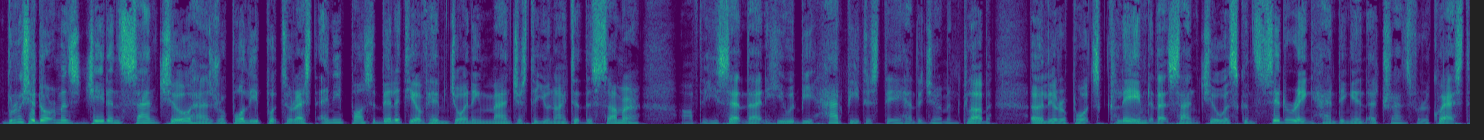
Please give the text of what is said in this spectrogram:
Borussia Dortmund's Jadon Sancho has reportedly put to rest any possibility of him joining Manchester United this summer, after he said that he would be happy to stay at the German club. Earlier reports claimed that Sancho was considering handing in a transfer request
